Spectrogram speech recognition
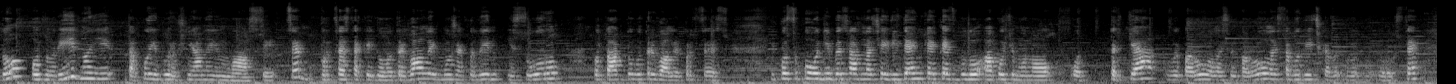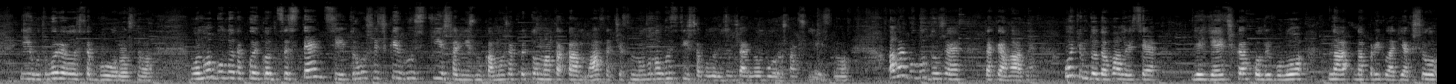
до однорідної такої борошняної маси. Це процес такий довготривалий, може хвилин і 40, отак довготривалий процес. І поступово ніби зразу наче ріденьке якесь було, а потім воно от тертя випаровувалося, випаровувалася, водичка росте і утворювалося борошно. Воно було такої консистенції, трошечки густіше, ніж мука. Може, питома така маса, чи ну воно густіше було від звичайного борошна пшеничного. Але було дуже таке гарне. Потім додавалися яєчка, коли було, на, наприклад, якщо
